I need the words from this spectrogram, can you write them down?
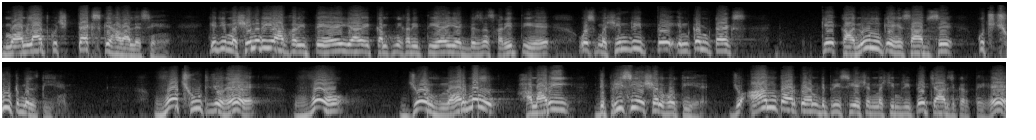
معاملات کچھ ٹیکس کے حوالے سے ہیں۔ کہ جی مشینری آپ خریدتے ہیں یا ایک کمپنی خریدتی ہے یا ایک بزنس خریدتی ہے، اس مشینری پہ انکم ٹیکس کے قانون کے حساب سے کچھ چھوٹ ملتی ہے۔ وہ چھوٹ جو ہے، وہ جو نارمل ہماری ڈپریسیشن ہوتی ہے، جو عام طور پہ ہم ڈپریسیشن مشینری پہ چارج کرتے ہیں،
